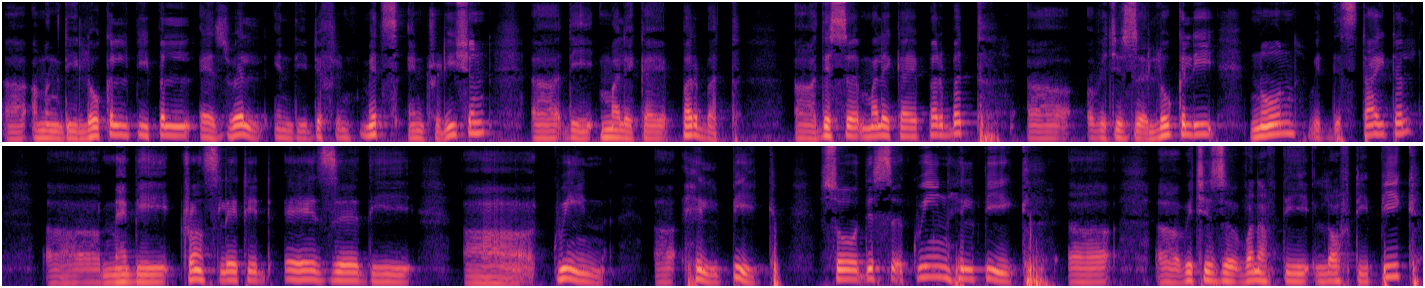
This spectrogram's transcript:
uh, among the local people as well in the different myths and tradition uh, the Malika Parbat. Uh, this uh, Malika Parbat which is locally known with this title may be translated as the Queen Hill Peak so this uh, Queen Hill Peak, uh, uh, which is one of the lofty peak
